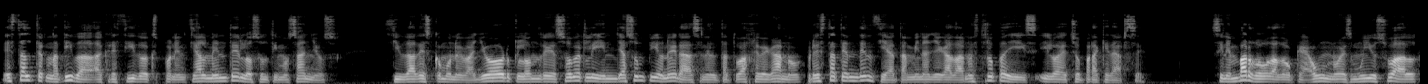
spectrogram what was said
Esta alternativa ha crecido exponencialmente en los últimos años. Ciudades como Nueva York, Londres o Berlín ya son pioneras en el tatuaje vegano, pero esta tendencia también ha llegado a nuestro país y lo ha hecho para quedarse. Sin embargo, dado que aún no es muy usual,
